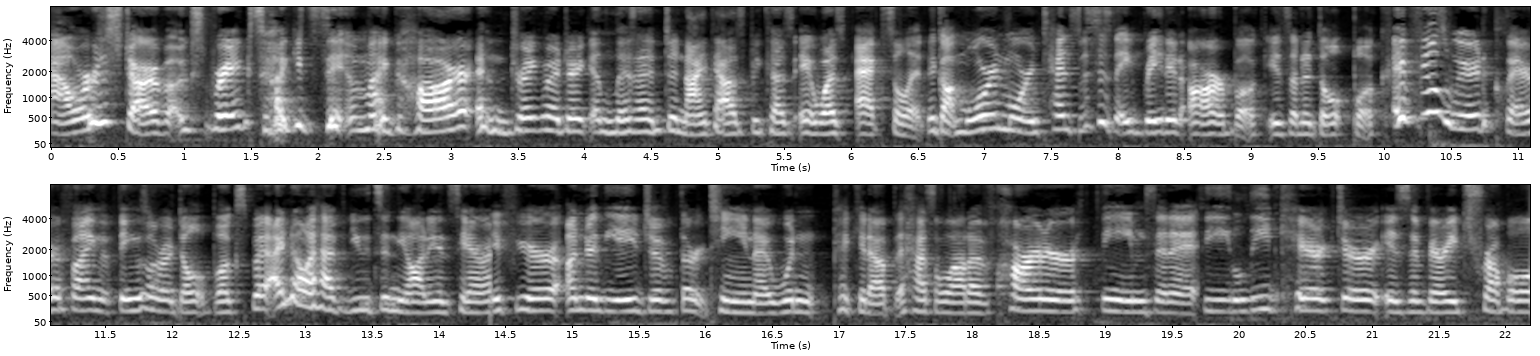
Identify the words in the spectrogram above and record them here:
hour Starbucks break so I could sit in my car and drink my drink and listen to Ninth House because it was excellent. It got more and more intense. This is a rated R book. It's an adult book. It feels weird clarifying that things are adult books, but I know I have youths in the audience here. If you're under the age of 13, I wouldn't pick it up. It has a lot of harder themes in it. The lead character is a very troubled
